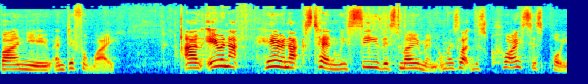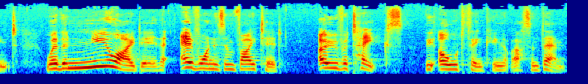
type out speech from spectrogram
by a new and different way. And here in, here in Acts 10, we see this moment, almost like this crisis point, where the new idea that everyone is invited overtakes the old thinking of us and them.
